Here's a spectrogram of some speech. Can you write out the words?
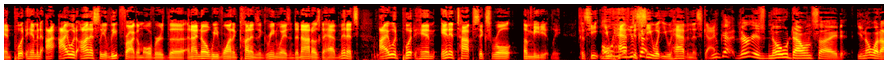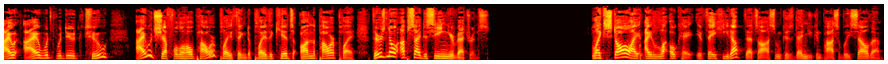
and put him in. I, I would honestly leapfrog him over the, and I know we've wanted Kunins and Greenways and Donatos to have minutes. I would put him in a top six role immediately because he, you Oh, yeah, have to got- see what you have in this guy. You got there is no downside. You know what I I would would do too. I would shuffle the whole power play thing to play the kids on the power play. There's no upside to seeing your veterans. Like Staal, I, I lo- okay. If they heat up, that's awesome because then you can possibly sell them.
